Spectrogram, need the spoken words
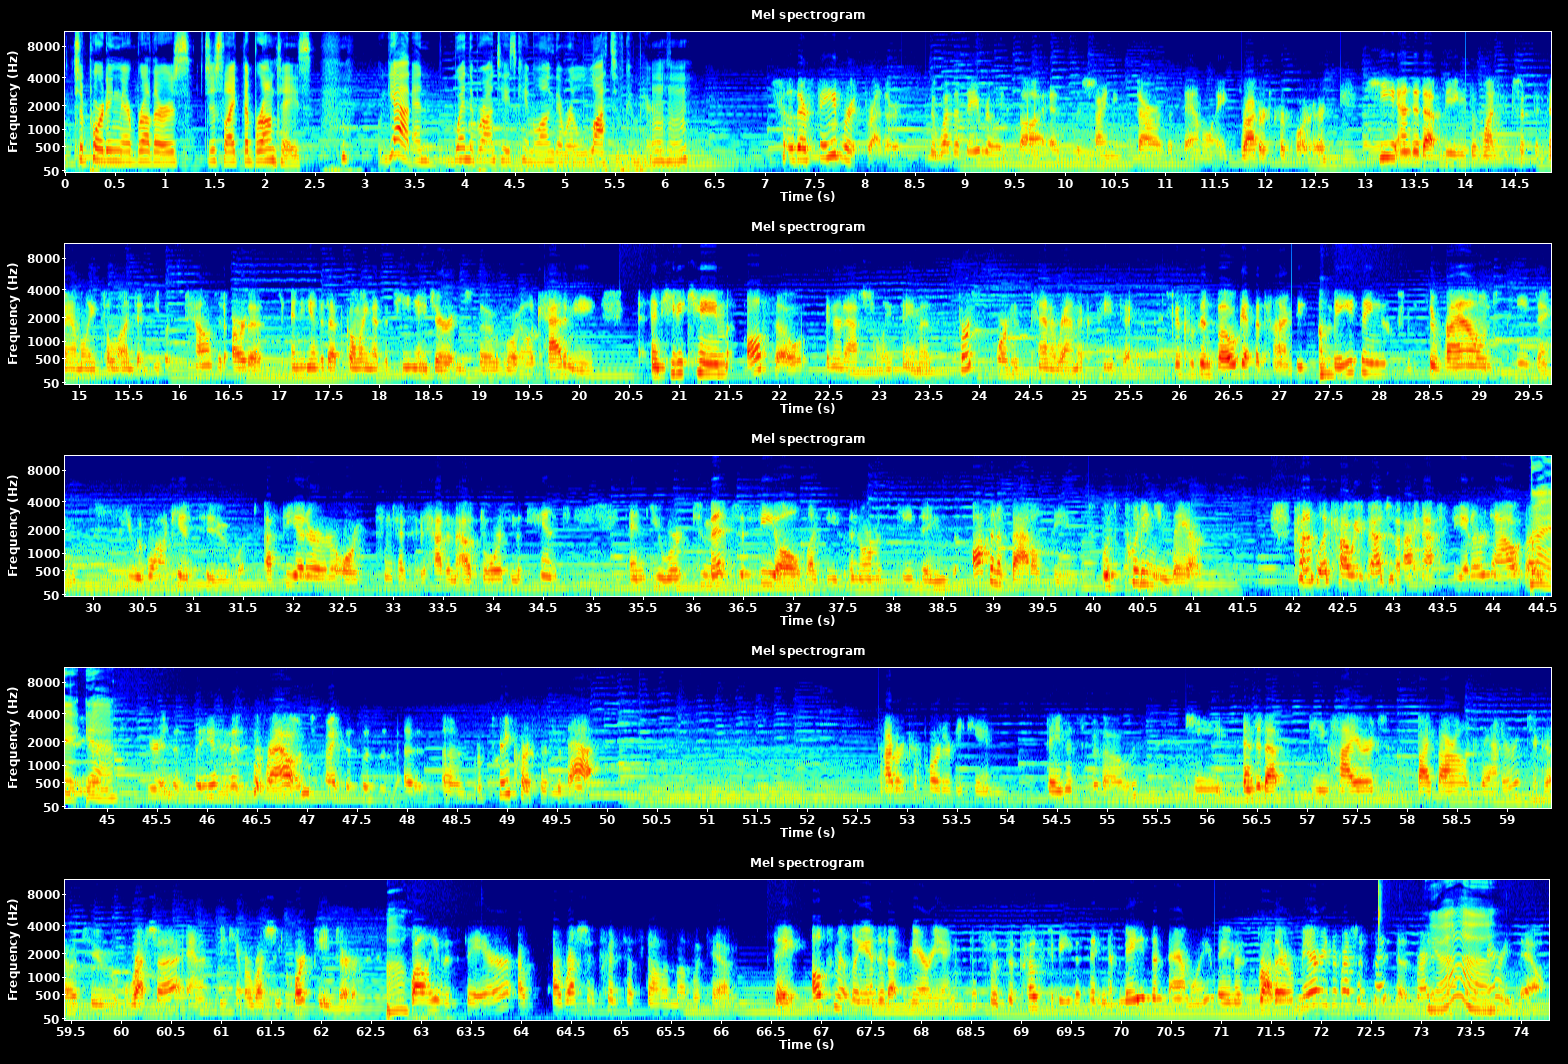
Supporting their brothers, just like the Brontes. Yeah, and when the Brontes came along, there were lots of comparisons. hmm So their favorite brother, the one that they really saw as the shining star of the family, Robert Ker Porter, he ended up being the one who took the family to London. He was a talented artist, and he ended up going as a teenager into the Royal Academy. And he became also internationally famous, first for his panoramic paintings. This was in vogue at the time. These amazing surround paintings. You would walk into a theater, or sometimes they would have them outdoors in the tent, and you were to meant to feel like these enormous paintings, often of battle scenes, was putting you there. Kind of like how we imagine IMAX theater now, right? Right, You're- yeah. You're in this, in this surround, right? This was a, a sort of precursor to that. Robert Ker Porter became famous for those. He ended up being hired by Tsar Alexander to go to Russia and became a Russian court painter. Wow. While he was there, a, a Russian princess fell in love with him. They ultimately ended up marrying. This was supposed to be the thing that made the family. Famous brother marries a Russian princess, right? It's Yeah. a fairy tale.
